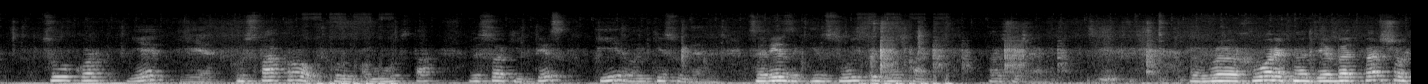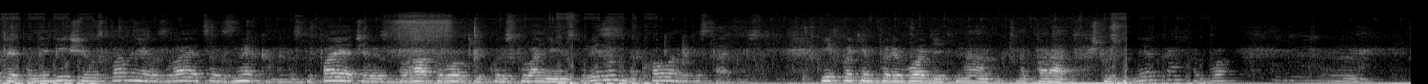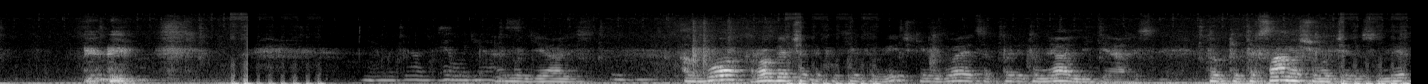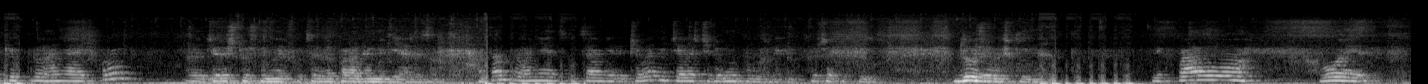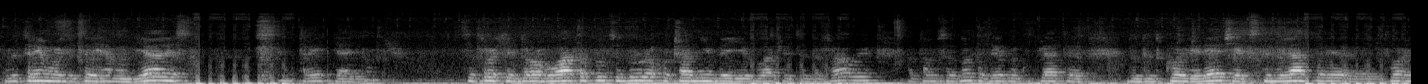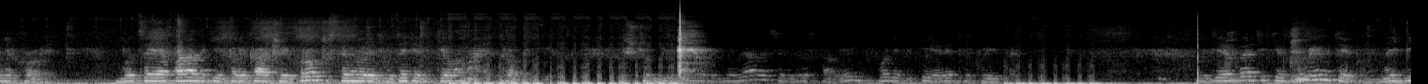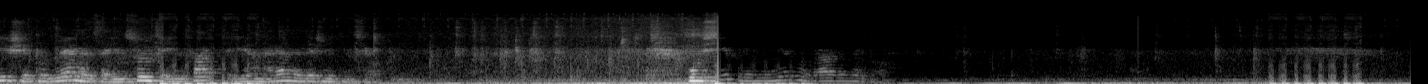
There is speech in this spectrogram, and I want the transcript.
цукор є, є. Густа кров, по-любому густа, високий тиск і ламкі судини. Це ризик інсульту і інфаркту, в першу чергу. В хворих на діабет першого типу найбільші ускладнення розвиваються з нирками. Наступає через багато років користування інсуліном ниркова недостатність. Їх потім переводять на апарат штучна нирка або е, гемодіаліз. Або роблять ще таку хитру річ, яка називається перитонеальний діаліз. Тобто те саме, що через нирки проганяють кров, е, через штучну нирку, через апарат гемодіалізу, а там проганяють спеціальні речовини через черевну порожнину. Це ще такий дуже важкий метод. Як правило, хворі витримують цей гемодіаліз 3-5 років. Це трохи дороговата процедура, хоча ніби її оплачується державою, а там все одно потрібно купляти додаткові речі, як стимулятори е, утворення крові. Бо цей апарат, який перекачує кров, частину еритроцитів таки ламає, дробить їх. Щоб відновлялися, відростали, їм вводять такий еритропоїтин. У діабетиків з другим типом найбільші проблеми це інсульти, інфаркти і гангрени нижніх кінцівок. У всіх рівномірно враження.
